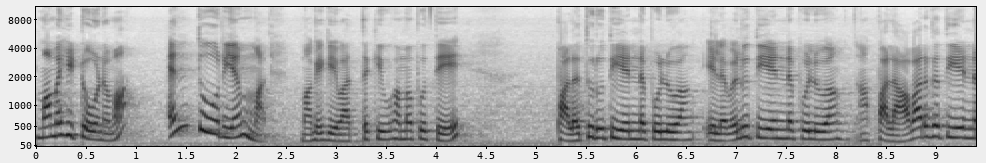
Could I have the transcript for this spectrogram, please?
මම හිටෝනවා ඇන්තූරියම් මල්. මගේ ගෙවත්ත කිව්වම පුතේ පළතුරු තියෙන්න පුළුවන්, එළවලු තියෙන්න පුළුවන්, පලා වර්ග තියෙන්න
